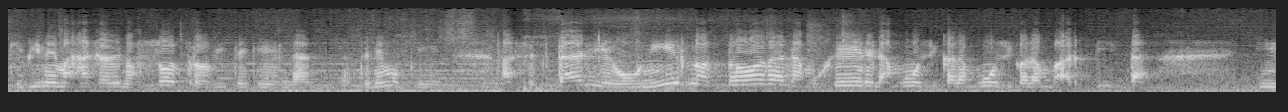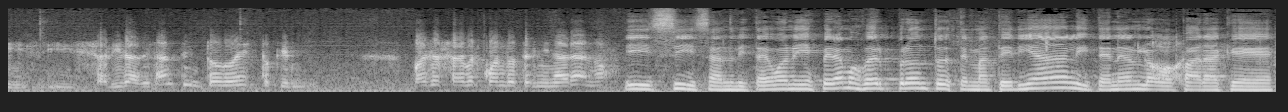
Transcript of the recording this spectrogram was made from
que viene más allá de nosotros, viste que la, tenemos que aceptar y unirnos todas las mujeres, la música, la música, los artistas y, y salir adelante en todo esto que vaya a saber cuándo terminará, ¿no? Y sí, Sandrita, bueno, y esperamos ver pronto este material y tenerlo para que,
